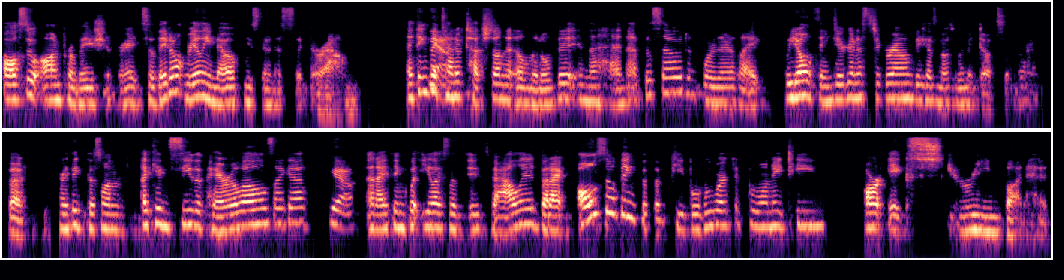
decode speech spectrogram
also on probation, right? So they don't really know if he's gonna stick around. I think they Yeah. kind of touched on it a little bit in the hen episode where they're like, we don't think you're gonna stick around because most women don't stick around. But I think this one I can see the parallels, I guess. Yeah. And I think what Eli says is valid, but I also think that the people who work at the 118 are extreme buttheads.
